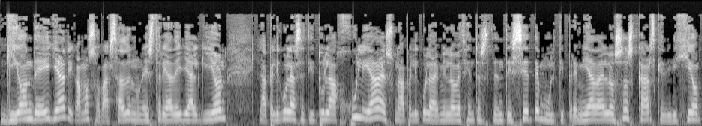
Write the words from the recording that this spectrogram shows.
guion de ella, digamos, o basado en una historia de ella el guion, la película se titula Julia, es una película de 1977, multipremiada en los Oscars, que dirigió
